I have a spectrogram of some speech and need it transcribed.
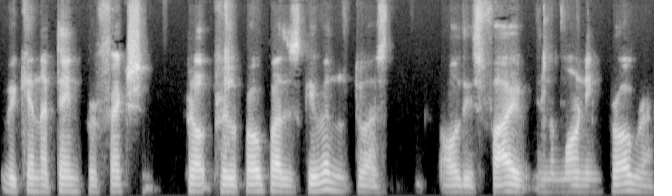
we can attain perfection. Prabhupada has given to us all these five in the morning program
